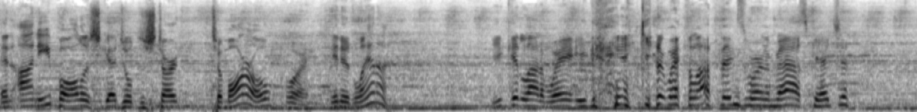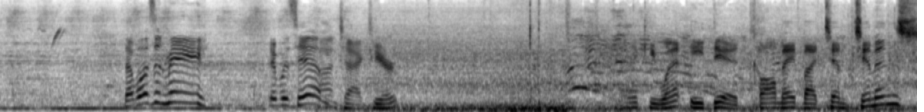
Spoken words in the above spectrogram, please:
And Anibal is scheduled to start tomorrow Boy. in Atlanta. you get a lot of weight. You get away with a lot of things wearing a mask, can't you? That wasn't me. It was him. Contact here. I think he went. He did. Call made by Tim Timmons.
